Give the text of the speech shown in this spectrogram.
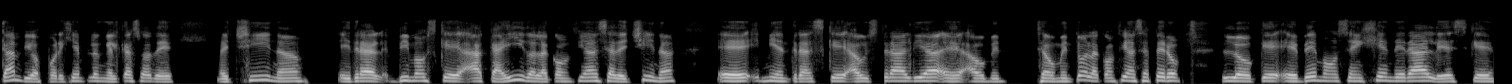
cambios. Por ejemplo, en el caso de China, vimos que ha caído la confianza de China, mientras que Australia se aumentó la confianza, pero lo que vemos en general es que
